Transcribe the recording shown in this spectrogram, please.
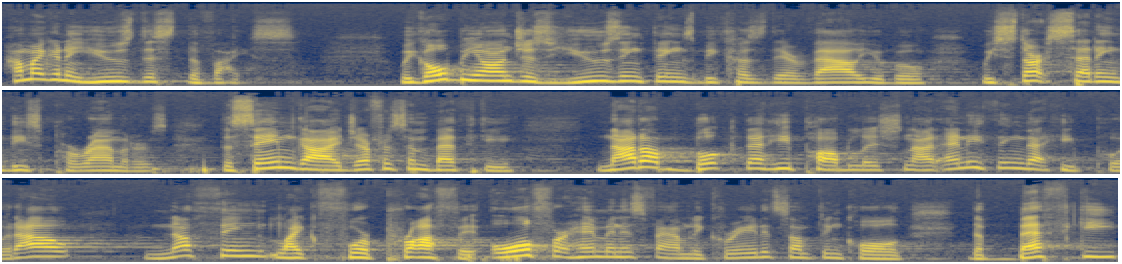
How am I going to use this device? We go beyond just using things because they're valuable. We start setting these parameters. The same guy, Jefferson Bethke, not a book that he published, not anything that he put out, nothing like for profit, all for him and his family, created something called the Bethke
